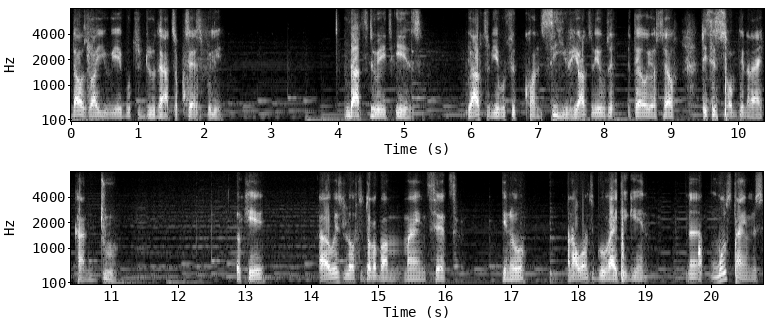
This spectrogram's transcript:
That was why you were able to do that successfully. That's the way it is. You have to be able to conceive, you have to be able to tell yourself, this is something that I can do. Okay? I always love to talk about mindset, you know, and I want to go right again. Now, most times,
